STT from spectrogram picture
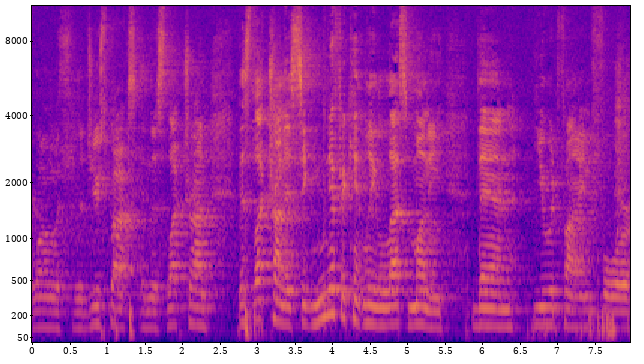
along with the juice box and this Lectron. This Lectron is significantly less money than you would find for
